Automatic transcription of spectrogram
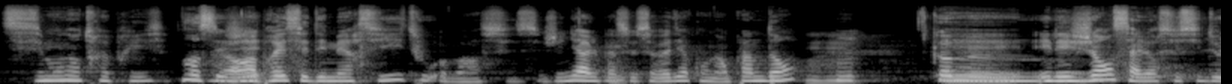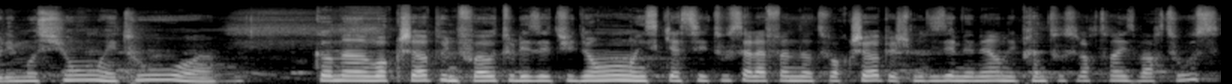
C'est mon entreprise. Non, c'est Alors gé- après, c'est des merci, tout. Oh, bah, c'est c'est génial parce Mm. que ça veut dire qu'on est en plein dedans. mhm. comme, et, euh, et les gens, ça leur suscite de l'émotion et tout. euh. comme un workshop une fois où tous les étudiants ils se cassaient tous à la fin de notre workshop et je me disais mais merde ils prennent tous leur train ils se barrent tous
